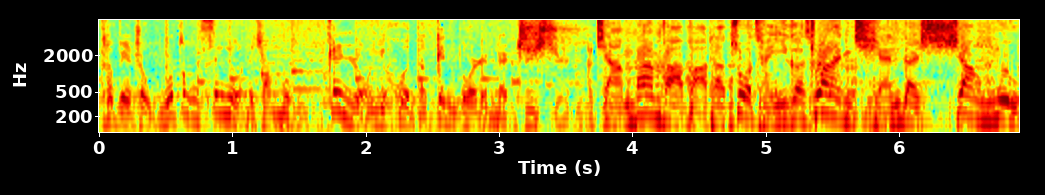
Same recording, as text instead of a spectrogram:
特别是无中生有的项目。更容易获得更多人的支持，想办法把它做成一个赚钱的项目。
